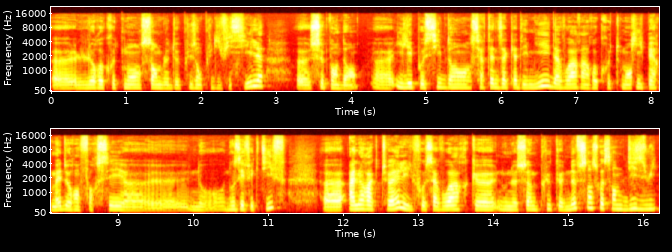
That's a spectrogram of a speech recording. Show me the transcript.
le recrutement semble de plus en plus difficile. Cependant, il est possible dans certaines académies d'avoir un recrutement qui permet de renforcer nos, effectifs. à l'heure actuelle, il faut savoir que nous ne sommes plus que 978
